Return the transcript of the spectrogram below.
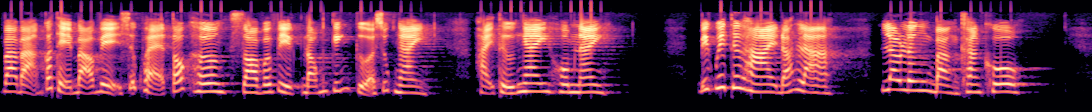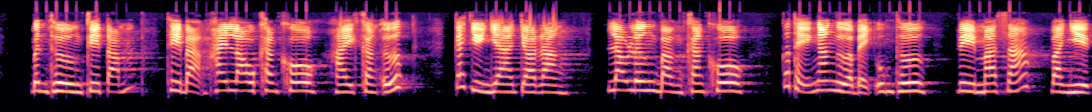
và bạn có thể bảo vệ sức khỏe tốt hơn so với việc đóng kín cửa suốt ngày. Hãy thử ngay hôm nay. Bí quyết thứ hai đó là lau lưng bằng khăn khô. Bình thường khi tắm thì bạn hay lau khăn khô hay khăn ướt. Các chuyên gia cho rằng lau lưng bằng khăn khô có thể ngăn ngừa bệnh ung thư vì ma sát và nhiệt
